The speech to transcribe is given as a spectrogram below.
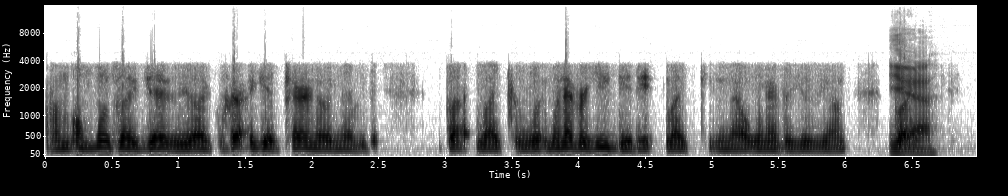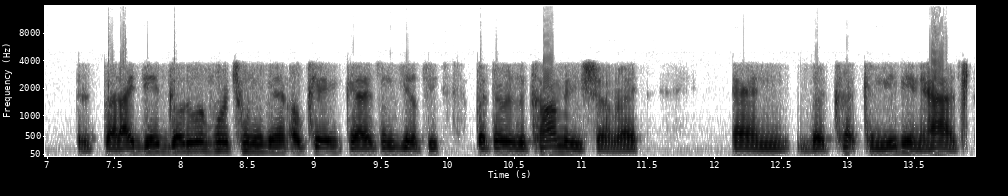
I'm almost like Jesse, like where I get paranoid and everything. But like w- whenever he did it, like you know, whenever he was young. But- Yeah. but I did go to a 420 event. Okay, guys, I'm guilty. But there was a comedy show, right? And the co- comedian asked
